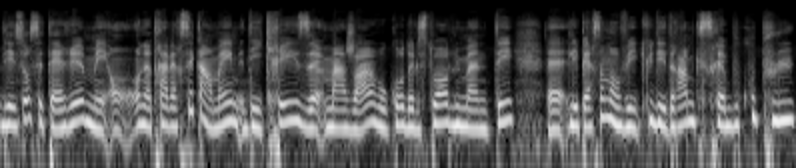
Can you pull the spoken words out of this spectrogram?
bien sûr, c'est terrible, mais on, on, a traversé quand même des crises majeures au cours de l'histoire de l'humanité. les personnes ont vécu des drames qui seraient beaucoup plus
